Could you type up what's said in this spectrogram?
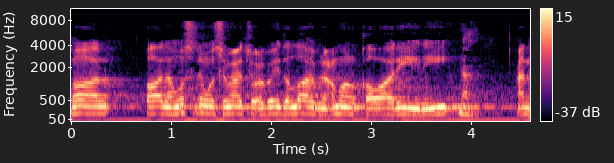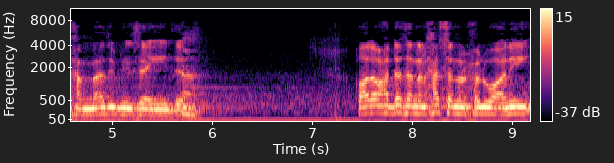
قال قال مسلم وسمعت عبيد الله بن عمر القواريري نعم. عن حماد بن زيد. نعم. قال وحدثنا الحسن الحلواني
